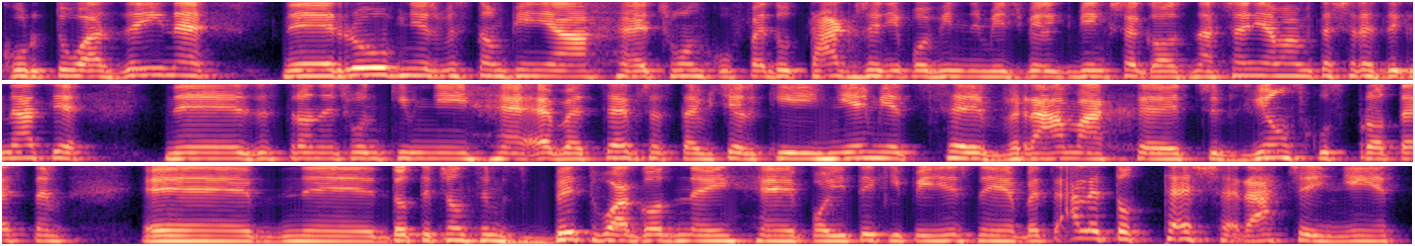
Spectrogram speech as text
kurtuazyjne. E, Również wystąpienia e, członków Fedu także nie powinny mieć większego znaczenia. Mamy też rezygnację e, ze strony członkini e, EBC, przedstawicielki Niemiec e, w ramach e, czy w związku z protestem e, e, dotyczącym zbyt łagodnej e, polityki pieniężnej EBC, ale to też raczej nie jest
